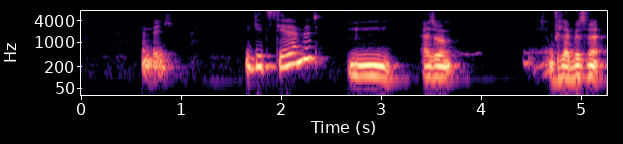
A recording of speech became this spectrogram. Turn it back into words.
finde ich. Wie geht's dir damit? Mm, also, vielleicht müssen wir,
